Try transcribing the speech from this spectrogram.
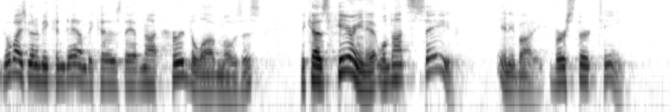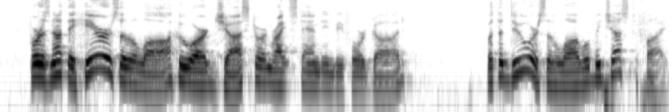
Nobody's going to be condemned because they have not heard the law of Moses, because hearing it will not save anybody. Verse 13. For it is not the hearers of the law who are just or in right standing before God, but the doers of the law will be justified.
